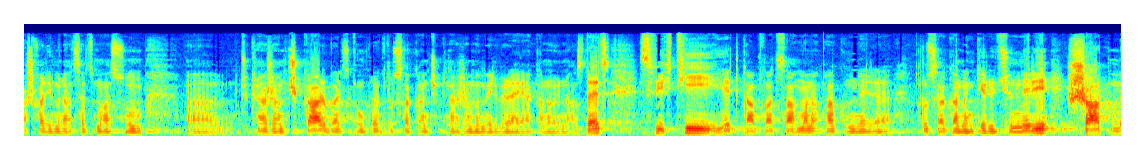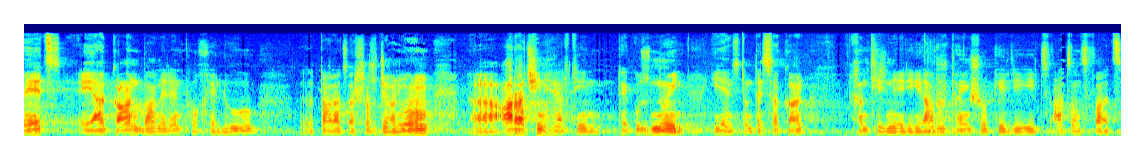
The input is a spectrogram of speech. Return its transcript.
աշխարհի մնացած մասում ճգնաժամ չկար, բայց կոնկրետ ռուսական ճգնաժամը մեր վրա էականորեն ազդեց։ SWIFT-ի հետ կապված սահմանափակումները ռուսական ընկերությունների շատ մեծ էական բաներ են փոխելու տարածաշրջանում առաջին հերթին թեկուզ նույն իրենց տնտեսական խնդիրների, արժութային շոկերից ածանցված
